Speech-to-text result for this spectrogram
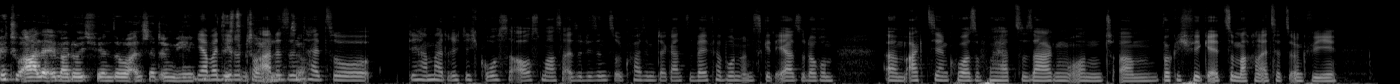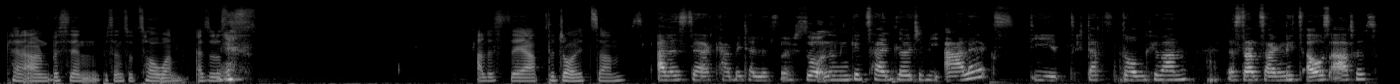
Rituale immer durchführen, so anstatt irgendwie. Ja, aber die Rituale sind so. halt so, die haben halt richtig große Ausmaße. Also die sind so quasi mit der ganzen Welt verbunden und es geht eher so darum, ähm, Aktienkurse vorherzusagen und ähm, wirklich viel Geld zu machen, als jetzt irgendwie, keine Ahnung, ein bisschen, bisschen zu zaubern. Also das ist alles sehr bedeutsam. Alles sehr kapitalistisch. So, und dann gibt es halt Leute wie Alex, die sich darum kümmern, dass dann sagen nichts ausartet.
